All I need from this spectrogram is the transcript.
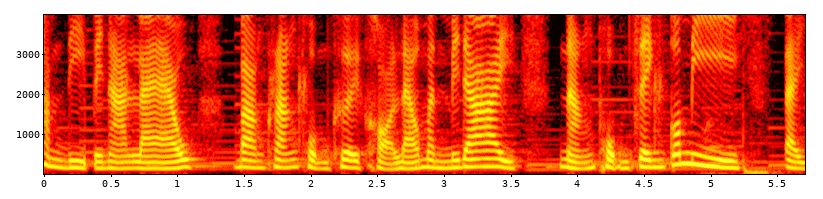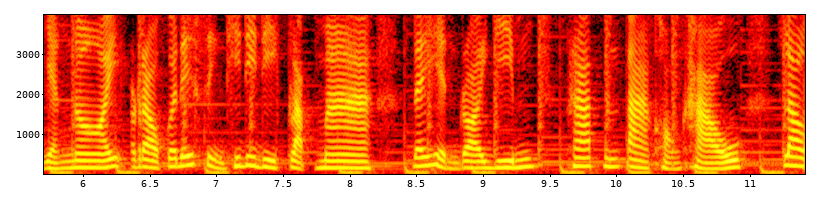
ทำดีไปนานแล้ว บางครั้งผมเคยขอแล้วมันไม่ได้ หนังผมเจ๊งก็มี แต่อย่างน้อยเราก็ได้สิ่งที่ดีๆ กลับมา ได้เห็นรอยยิ้ม คราบน้ำตาของเขา เหล่า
